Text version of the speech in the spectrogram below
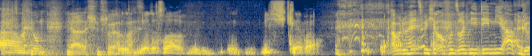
ähm, ja, das stimmt schon. Aber. Ja, das war äh, nicht clever. aber du hältst mich ja auch von solchen Ideen nie ab. Du,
